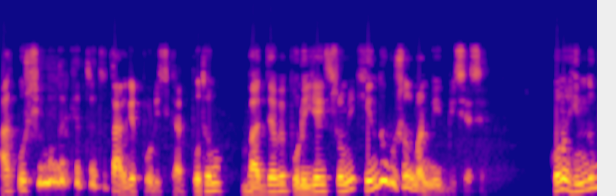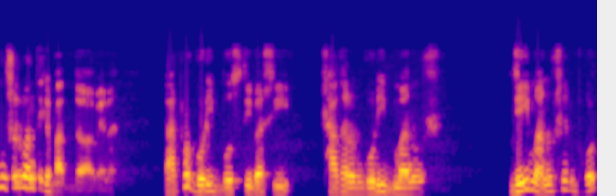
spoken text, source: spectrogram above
আর পশ্চিমবঙ্গের ক্ষেত্রে তো টার্গেট পরিষ্কার। প্রথম বাদ যাবে পরিযায়ী শ্রমিক, হিন্দু মুসলমান নির্বিশেষে। কোনো হিন্দু মুসলমান থেকে বাদ দেওয়া হবে না। তারপর গরিব বস্তিবাসী, সাধারণ গরিব মানুষ, যেই মানুষের ভোট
